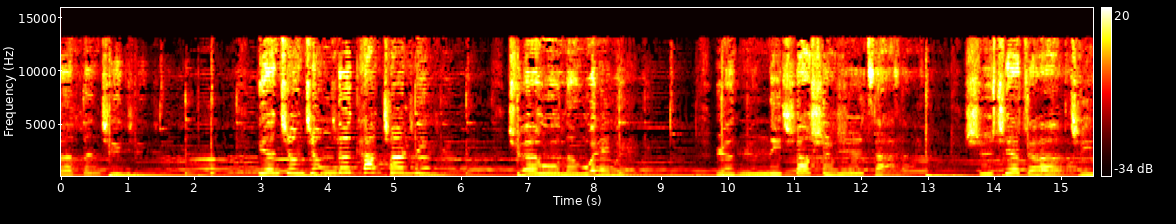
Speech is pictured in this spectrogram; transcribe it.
的痕迹，眼睁睁的看着你，却无能为力，任你消失在世界的尽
